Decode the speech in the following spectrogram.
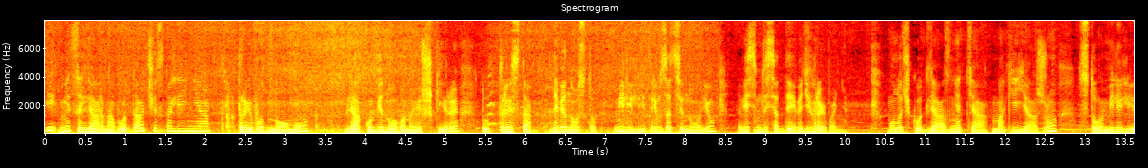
І міцелярна вода, чиста лінія, 3 в одному для комбінованої шкіри. Тут 390 мл за ціною 89 гривень. Молочко для зняття макіяжу 100 мл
